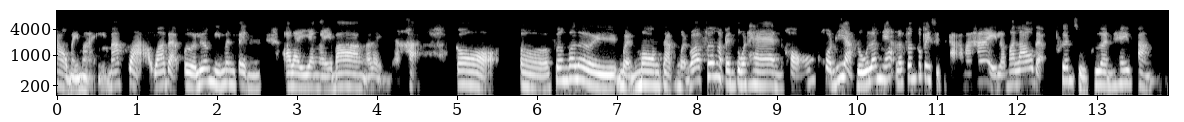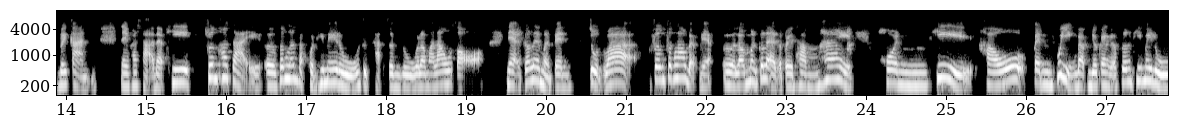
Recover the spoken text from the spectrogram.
ราวใหม่ ๆ มากกว่าว่าแบบเออเรื่องนี้มันเป็นอะไรยังไงบ้างอะไรอย่างเงี้ยค่ะ ก็ เออเฟื่องก็เลยเหมือนมองจากเหมือนว่าเฟื่องเป็นตัวแทนของคนที่อยากรู้เรื่องนี้แล้วเฟื่องก็ไปศึกษามาให้แล้วมาเล่าแบบเพื่อนสู่เพื่อนให้ฟังด้วยกันในภาษาแบบที่เฟื่องเข้าใจเออเฟื่องเริ่มจากคนที่ไม่รู้ศึกษาจนรู้แล้วมาเล่าต่อ เนี่ยก็เลยเหมือนเป็นจุดว่าเฟื่องเฟื่องเล่าแบบเนี้ยเออแล้วมันก็เลยอาจจะไปทำให้คนที่เขาเป็นผู้หญิงแบบเดียวกันกับเฟื่องที่ไม่รู้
